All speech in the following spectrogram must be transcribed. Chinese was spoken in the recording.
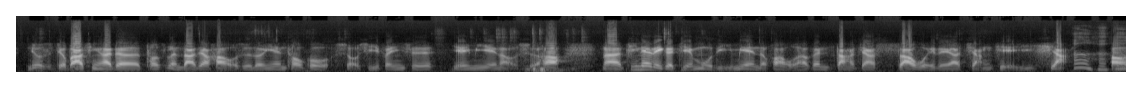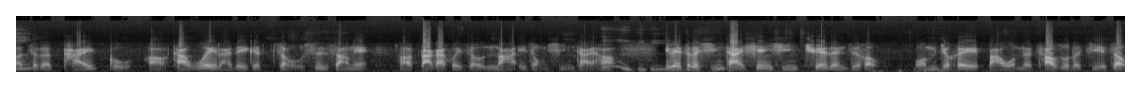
六十九八，亲爱的投资们，大家好，我是龙岩投顾首席分析师叶一鸣叶老师哈。那今天的一个节目里面的话，我要跟大家稍微的要讲解一下，嗯，哦，这个台股啊，它未来的一个走势上面啊，大概会走哪一种形态哈？因为这个形态先行确认之后，我们就可以把我们的操作的节奏。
